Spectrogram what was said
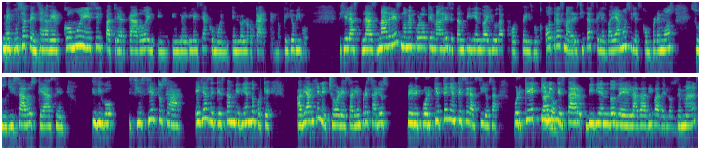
me puse a pensar, a ver, ¿cómo es el patriarcado en, en, la iglesia como en, en, lo local, en lo que yo vivo? Dije, las, las madres, no me acuerdo qué madres están pidiendo ayuda por Facebook, otras madrecitas que les vayamos y les compremos sus guisados que hacen. Y digo, si es cierto, o sea, ellas de qué están viviendo, porque había bienhechores, había empresarios, pero ¿y por qué tenía que ser así? O sea, ¿por qué tienen que estar viviendo de la dádiva de los demás?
